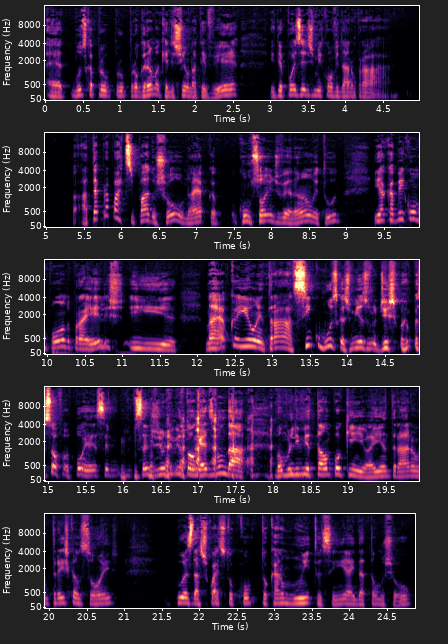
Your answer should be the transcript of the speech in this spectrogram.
é, música pro, pro programa que eles tinham na TV. E depois eles me convidaram para até para participar do show na época com sonho de verão e tudo. E acabei compondo para eles. E na época iam entrar cinco músicas minhas no disco. O pessoal falou pô esse Sandy Júnior e Milton Guedes não dá. Vamos limitar um pouquinho. Aí entraram três canções duas das quais tocou, tocaram muito assim ainda estão no show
